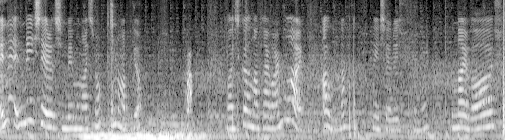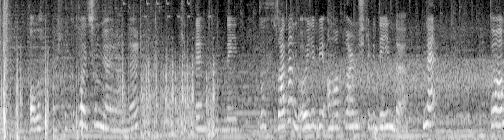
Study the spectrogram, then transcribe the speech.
E ne, ne işe yaradı şimdi benim onu açmam? Bu ne yapıyor? Başka anahtar var mı? Var. Al bunlar. Ne işe yarıyor hiçbir fikrim yok. Bunlar var. Allah. Ay, kapı açılmıyor herhalde. Kitle değil. Bu zaten öyle bir anahtarmış gibi değil de. Ne? Tamam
